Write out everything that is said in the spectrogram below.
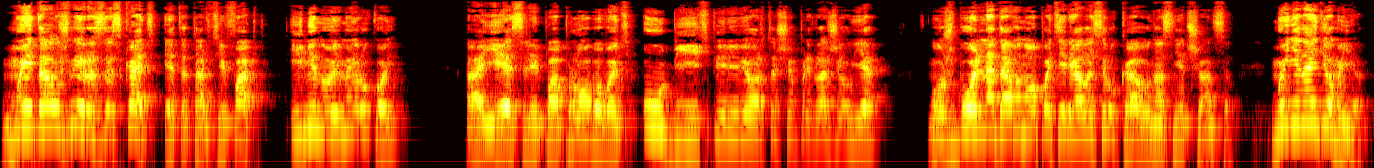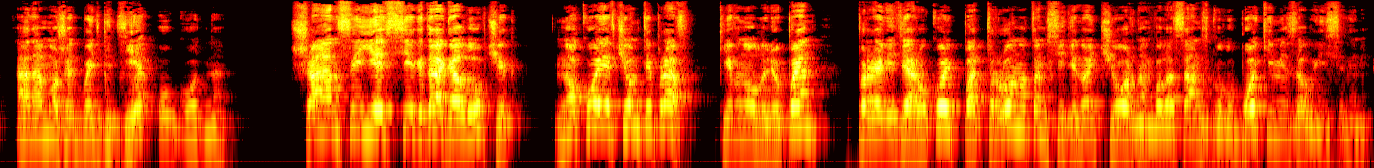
Мы должны разыскать этот артефакт, именуемый рукой. А если попробовать убить перевертыша, предложил я. Уж больно давно потерялась рука, у нас нет шансов. Мы не найдем ее, она может быть где угодно. Шансы есть всегда, голубчик, но кое в чем ты прав, кивнул Люпен, проведя рукой по тронутым сединой черным волосам с глубокими залысинами.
